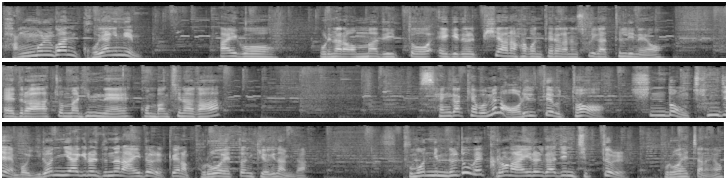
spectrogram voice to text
박물관 고양이님, 아이고, 우리나라 엄마들이 또 애기들 피아노 학원 데려가는 소리가 들리네요. 애들아, 좀만 힘내. 곤방 지나가. 생각해보면 어릴 때부터 신동, 천재, 뭐 이런 이야기를 듣는 아이들 꽤나 부러워했던 기억이 납니다. 부모님들도 왜 그런 아이를 가진 집들 부러워했잖아요.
